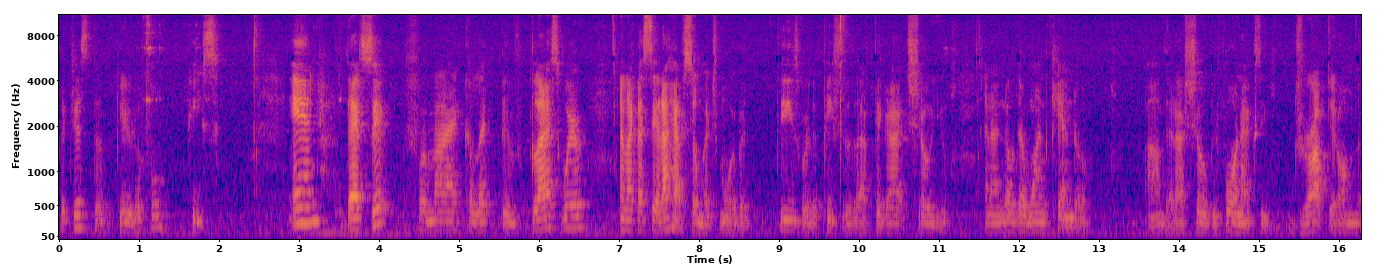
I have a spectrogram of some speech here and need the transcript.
But just a beautiful piece. And that's it for my collective glassware. And like I said, I have so much more, but these were the pieces I figured I'd show you. And I know that one candle um, that I showed before and actually dropped it on the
